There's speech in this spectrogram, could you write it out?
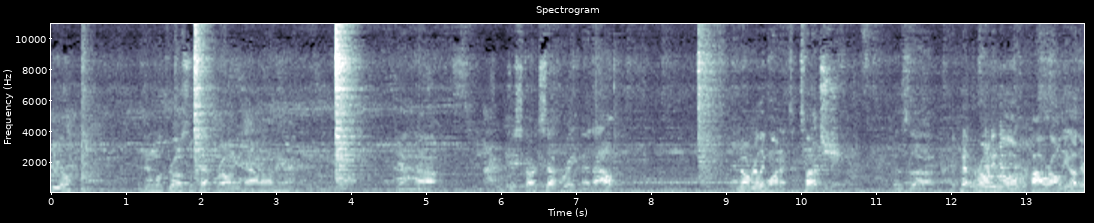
peel. And then we'll throw some pepperoni down on here. And uh, just start separating it out. You don't really want it to touch because uh, the pepperoni will overpower all the other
